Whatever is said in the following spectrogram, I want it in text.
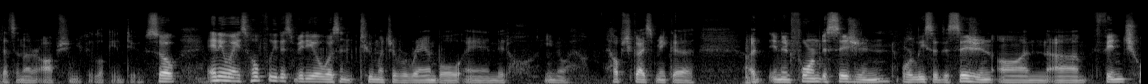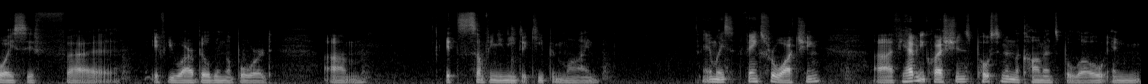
that's another option you could look into. So, anyways, hopefully this video wasn't too much of a ramble and it you know helps you guys make a, a an informed decision or at least a decision on um, fin choice if uh, if you are building a board um, it's something you need to keep in mind. Anyways, thanks for watching. Uh, if you have any questions, post them in the comments below, and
